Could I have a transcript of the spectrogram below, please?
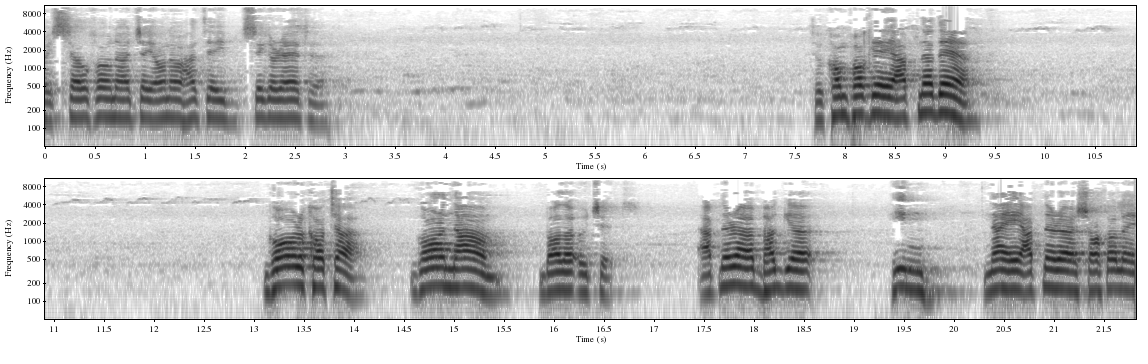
ওই সেলফোন আছে, অন্য হাতে সিগারেট তো কমপক্ষে আপনাদের গড় কথা, গড় নাম বলা উচিত। আপনারা ভাগ্যহীন নাই আপনারা সকলে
